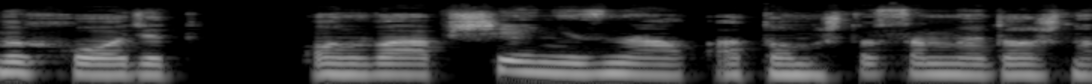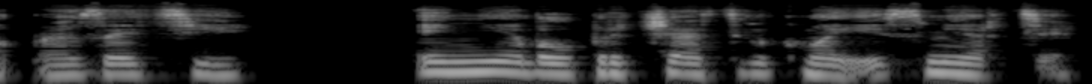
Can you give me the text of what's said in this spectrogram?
Выходит, он вообще не знал о том, что со мной должно произойти, и не был причастен к моей смерти.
